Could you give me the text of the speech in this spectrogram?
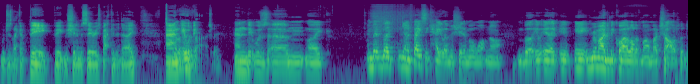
which is like a big big machinima series back in the day, and it was that, actually. and it was um like like you know basic Halo machinima and whatnot. But it, it like it, it reminded me quite a lot of my, my childhood.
